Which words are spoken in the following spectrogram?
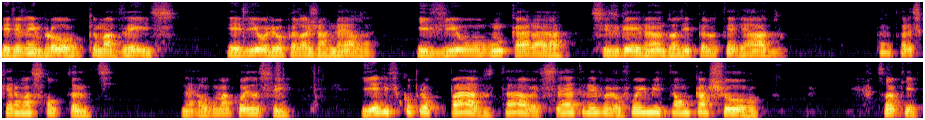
ele lembrou que uma vez ele olhou pela janela e viu um cara se esgueirando ali pelo telhado. Pa- Parece que era um assaltante, né? alguma coisa assim. E ele ficou preocupado, tal, etc. E eu vou imitar um cachorro. Só que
